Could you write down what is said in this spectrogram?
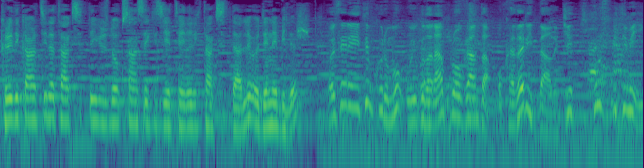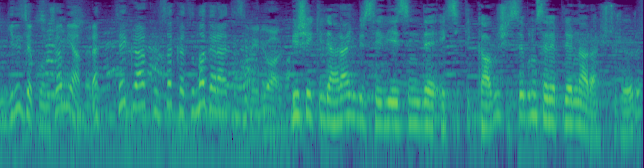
Kredi kartıyla taksitle 198 YTL'lik taksitlerle ödenebilir. Özel Eğitim Kurumu uygulanan programda o kadar iddialı ki kurs bitimi İngilizce konuşamayanlara tekrar kursa katılma garantisi veriyor. Bir şekilde herhangi bir seviyesinde eksiklik kalmış ise bunun sebeplerini araştırıyoruz.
